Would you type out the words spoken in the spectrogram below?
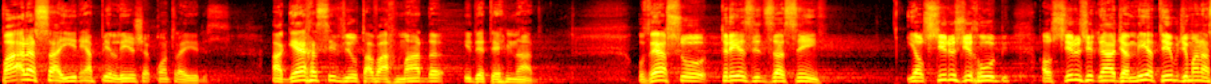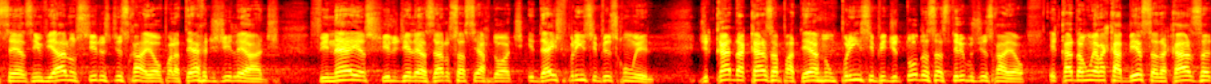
para saírem a peleja contra eles. A guerra civil estava armada e determinada. O verso 13 diz assim, e aos sírios de Rube, aos sírios de Gade, a meia tribo de Manassés, enviaram os sírios de Israel para a terra de Gileade, Finéias, filho de Eleazar, o sacerdote, e dez príncipes com ele. De cada casa paterna, um príncipe de todas as tribos de Israel, e cada um era cabeça da casa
